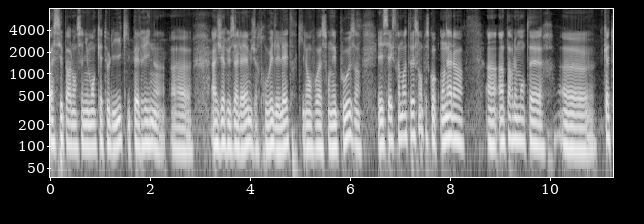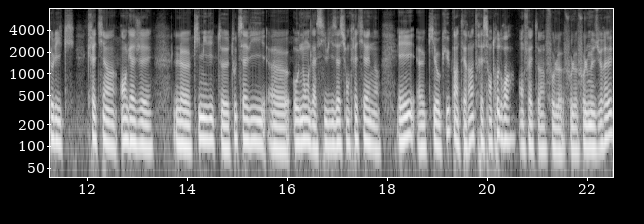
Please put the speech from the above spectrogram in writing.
passé par l'enseignement catholique, il pèlerine euh, à Jérusalem. J'ai retrouvé des lettres qu'il envoie à son épouse. Et c'est extrêmement intéressant parce qu'on a là un, parlementaire euh, catholique, chrétien, engagé, qui milite euh, toute sa vie euh, au nom de la civilisation chrétienne et euh, qui occupe un terrain très centre-droit, en fait. Il hein, faut, le, faut, le, faut le mesurer.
